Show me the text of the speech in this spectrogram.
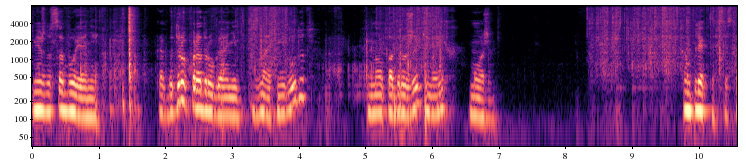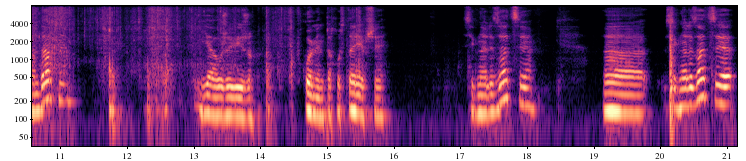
Между собой они как бы друг про друга они знать не будут, но подружить мы их можем. Комплекты все стандартные. Я уже вижу в комментах устаревшие сигнализация. Э, сигнализация,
